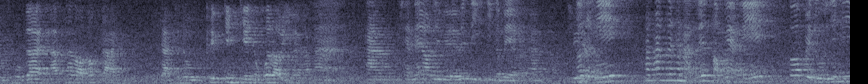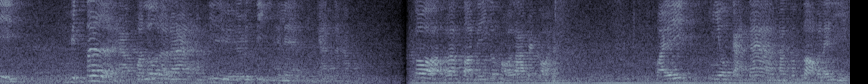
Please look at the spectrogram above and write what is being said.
YouTube ได้นะครับ ถ้าเราต้องการอยากจะดูคลิปกินเกรียนของพวกเราอีกนะครับ อ่าทาง Channel Review Everything จิงกะเบลนะครับชื่อ นอกจากนี้ถ้าท่านไม่ถนัดเล่น2อย่างนี้ ก็ไปดูที่ที่ Twitter นะครับ follow เราได้นะครับที่ Review Everything Thailand เหมือนกันนะครับ ก็สำหรับตอนนี้ก็ขอลาไปก่อน ไว้มีโอกาสหน้ามาทดสอบอะไรอีก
